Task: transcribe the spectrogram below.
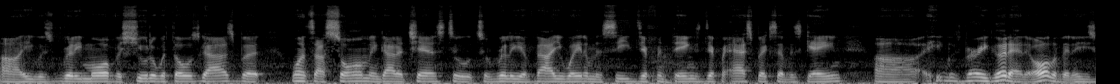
Uh, he was really more of a shooter with those guys, but once I saw him and got a chance to to really evaluate him and see different things, different aspects of his game, uh, he was very good at it, all of it. And he's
